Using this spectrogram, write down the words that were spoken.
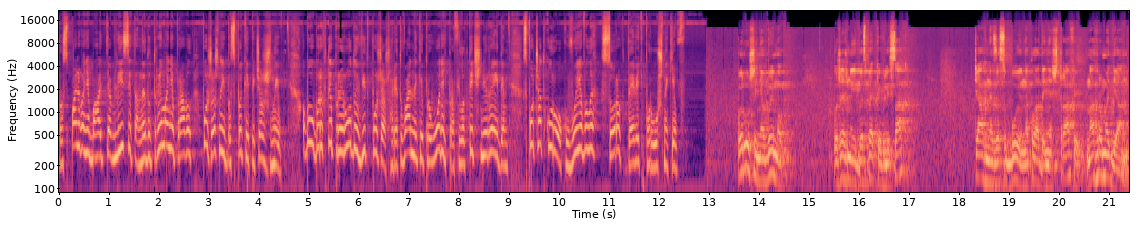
розпалювання багаття в лісі та недотримання правил пожежної безпеки під час жнив. Аби уберегти природу від пожеж, рятувальники проводять профілактичні рейди. З початку року виявили 49 порушників. Порушення вимог пожежної безпеки в лісах тягне за собою накладення штрафів на громадян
